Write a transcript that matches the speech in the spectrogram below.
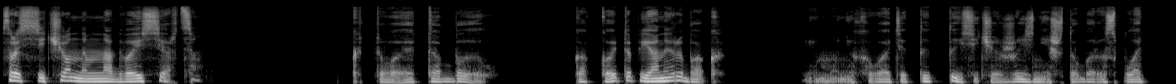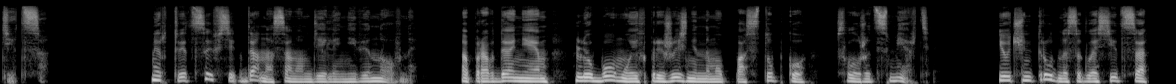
с рассеченным надвое сердцем. Кто это был? Какой-то пьяный рыбак. Ему не хватит и тысячи жизней, чтобы расплатиться. Мертвецы всегда на самом деле невиновны. Оправданием любому их прижизненному поступку служит смерть. И очень трудно согласиться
